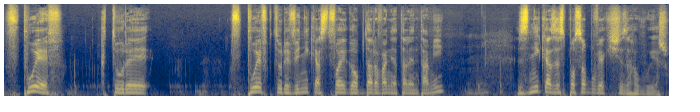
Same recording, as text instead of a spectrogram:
wpływ, który wpływ, który wynika z twojego obdarowania talentami, znika ze sposobu, w jaki się zachowujesz.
